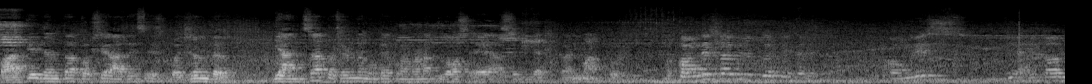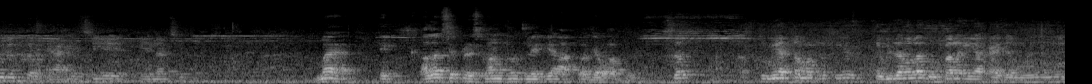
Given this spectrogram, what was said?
भारतीय जनता पक्ष आर एस एस बजरंग दल यांचा प्रचंड मोठ्या प्रमाणात लॉस आहे असं मी त्या ठिकाणी मानतो. मग काँग्रेसला विरोध करते सर? काँग्रेस जी आहे का विरोध करते? आहे सी एनआरसी मैं एक अलग से प्रेस कॉन्फ्रेंस लेके आपका जवाब दूँ। सर तुम्ही आता म्हटलं की संविधानाला धोका नाही या कायद्यामुळे आणि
